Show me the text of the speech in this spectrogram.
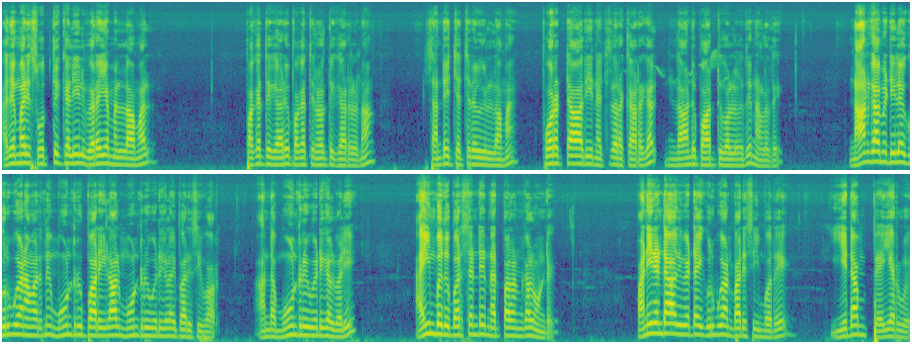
அதே மாதிரி சொத்துக்களில் விரயம் இல்லாமல் பக்கத்துக்காரு பக்கத்து நிலத்துக்காரர்களிடம் சண்டை சச்சரவு இல்லாமல் புரட்டாதி நட்சத்திரக்காரர்கள் இந்த ஆண்டு பார்த்து கொள்வது நல்லது. நான்காம் வீட்டில் குருபுகான் அமர்ந்து மூன்று பாறைகளால் மூன்று வீடுகளை பரிசுவார். அந்த மூன்று வீடுகள் வழி ஐம்பது பர்சன்ட் நற்பலன்கள் உண்டு. பன்னிரெண்டாவது வீட்டை குருபுகான் பரிசெய்யும் போது இடம் பெயர்வு.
